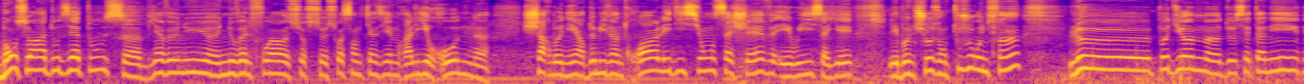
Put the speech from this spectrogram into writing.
Bonsoir à toutes et à tous, bienvenue une nouvelle fois sur ce 75e rallye Rhône Charbonnière 2023. L'édition s'achève et oui, ça y est, les bonnes choses ont toujours une fin. Le podium de cette année,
